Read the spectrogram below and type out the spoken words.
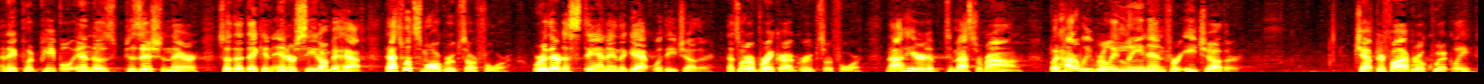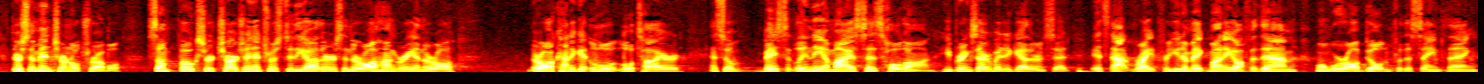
and they put people in those position there so that they can intercede on behalf. That's what small groups are for. We're there to stand in the gap with each other. That's what our breakout groups are for. Not here to, to mess around, but how do we really lean in for each other? Chapter 5, real quickly, there's some internal trouble some folks are charging interest to the others, and they're all hungry, and they're all, they're all kind of getting a little, little tired. And so basically, Nehemiah says, Hold on. He brings everybody together and said, It's not right for you to make money off of them when we're all building for the same thing.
